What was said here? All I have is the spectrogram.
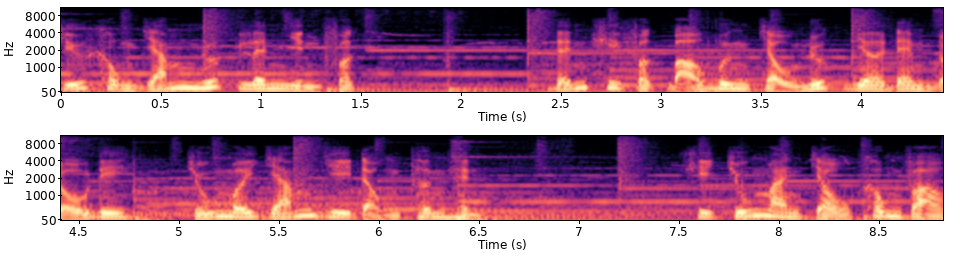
chứ không dám ngước lên nhìn Phật. Đến khi Phật bảo bưng chậu nước dơ đem đổ đi, chú mới dám di động thân hình. Khi chú mang chậu không vào,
